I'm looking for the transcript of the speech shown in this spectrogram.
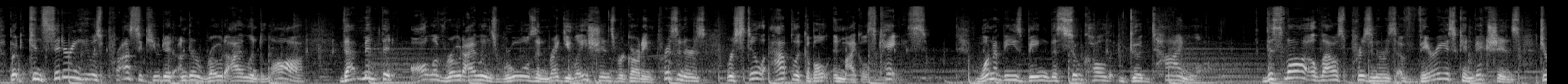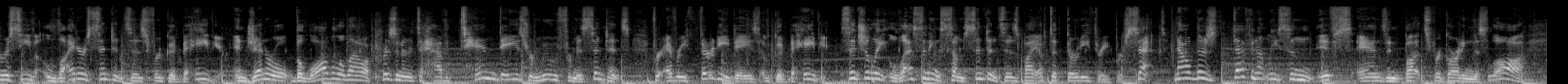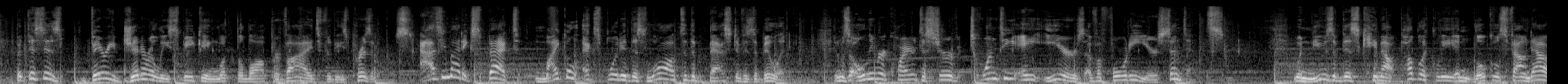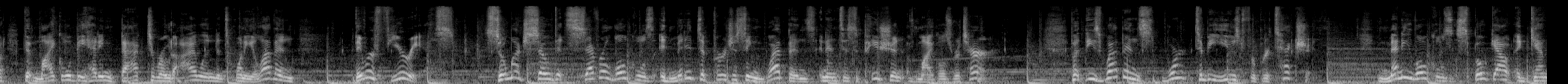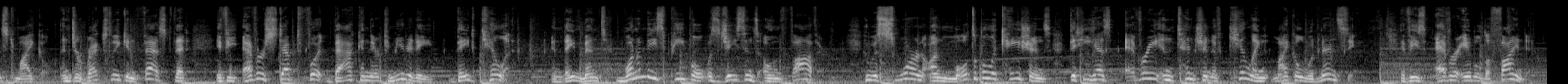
But considering he was prosecuted under Rhode Island law, that meant that all of Rhode Island's rules and regulations regarding prisoners were still applicable in Michael's case. One of these being the so called good time law. This law allows prisoners of various convictions to receive lighter sentences for good behavior. In general, the law will allow a prisoner to have 10 days removed from his sentence for every 30 days of good behavior, essentially lessening some sentences by up to 33%. Now, there's definitely some ifs, ands, and buts regarding this law, but this is very generally speaking what the law provides for these prisoners. As you might expect, Michael exploited this law to the best of his ability. and was only required to serve 28 years of a 40 year sentence. When news of this came out publicly and locals found out that Michael would be heading back to Rhode Island in 2011, they were furious. So much so that several locals admitted to purchasing weapons in anticipation of Michael's return. But these weapons weren't to be used for protection. Many locals spoke out against Michael and directly confessed that if he ever stepped foot back in their community, they'd kill him. And they meant it. One of these people was Jason's own father, who has sworn on multiple occasions that he has every intention of killing Michael Woodmansee if he's ever able to find him.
